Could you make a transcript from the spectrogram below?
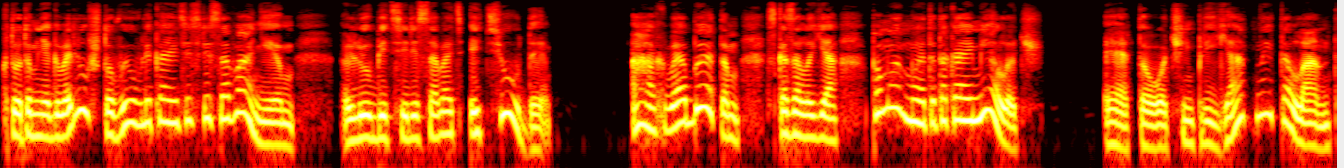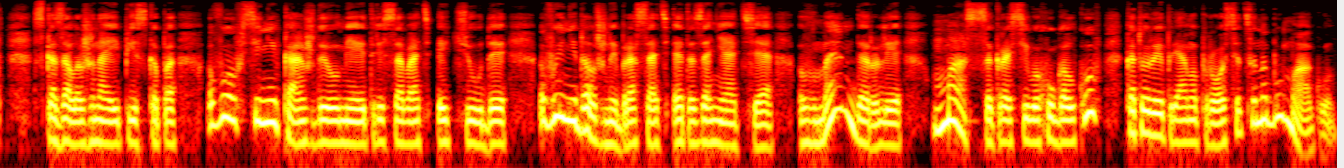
Кто-то мне говорил, что вы увлекаетесь рисованием, любите рисовать этюды. «Ах, вы об этом!» — сказала я. «По-моему, это такая мелочь». «Это очень приятный талант», — сказала жена епископа. «Вовсе не каждый умеет рисовать этюды. Вы не должны бросать это занятие. В Мендерли масса красивых уголков, которые прямо просятся на бумагу».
